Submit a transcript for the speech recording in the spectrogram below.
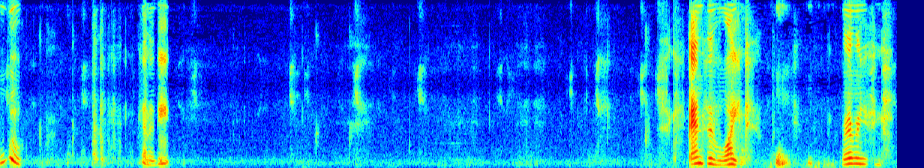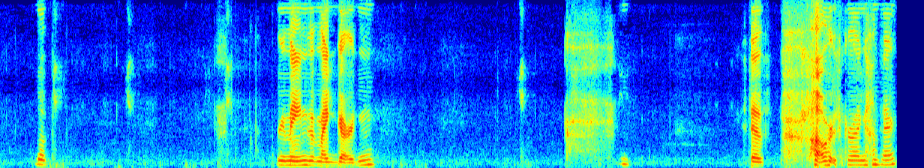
Ooh, kind of deep. Expansive white. Wherever you can. Look. Remains of my garden. To flowers growing on there.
